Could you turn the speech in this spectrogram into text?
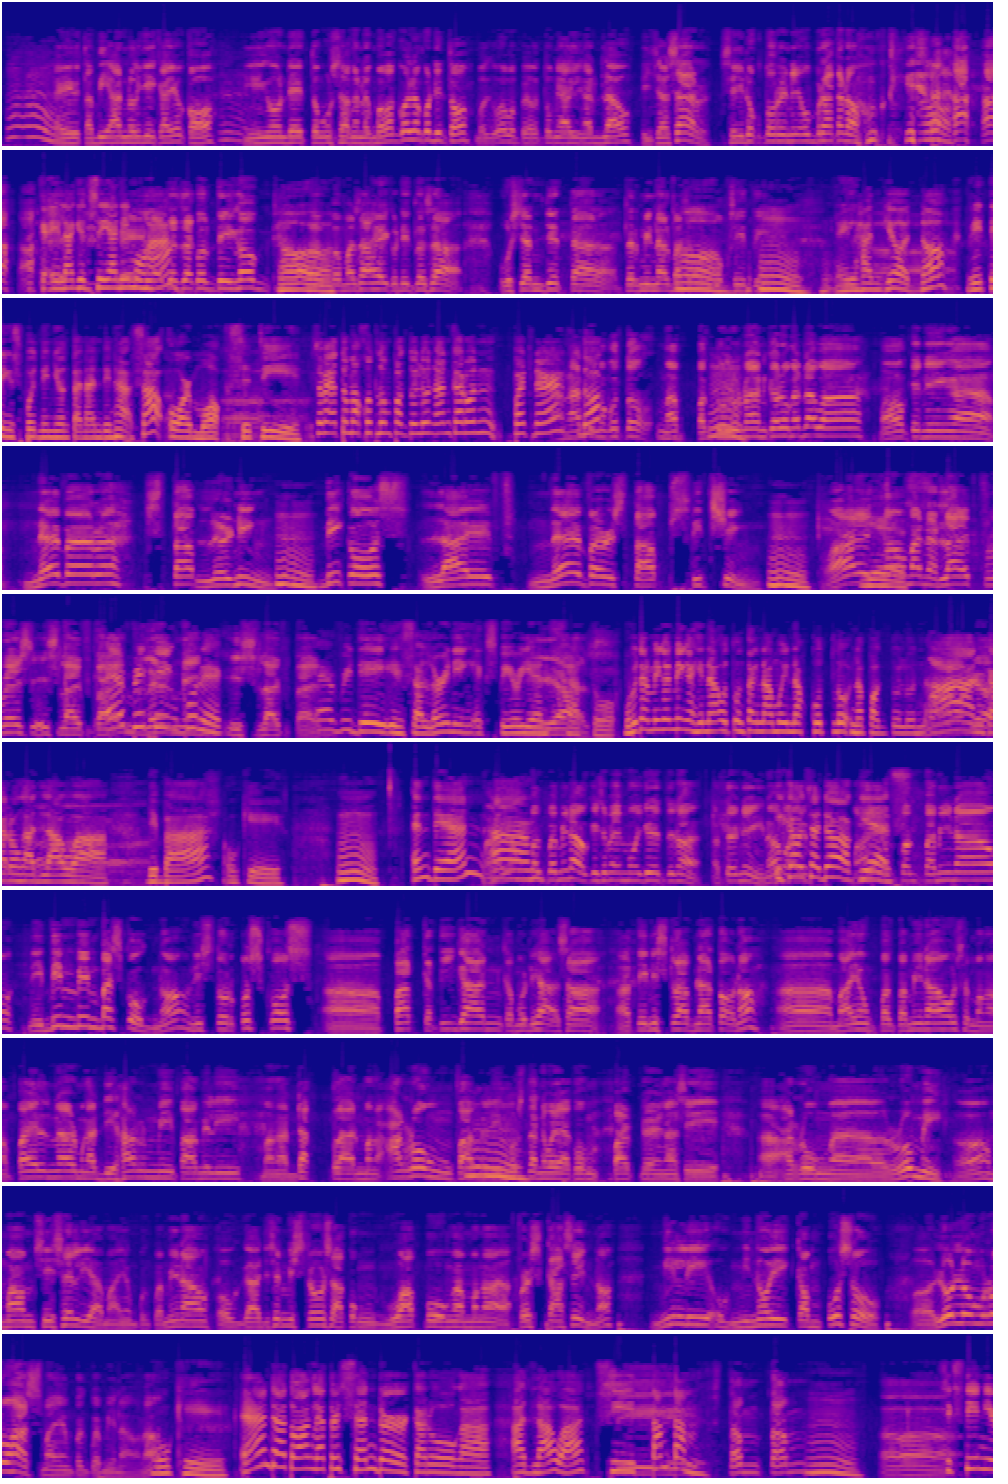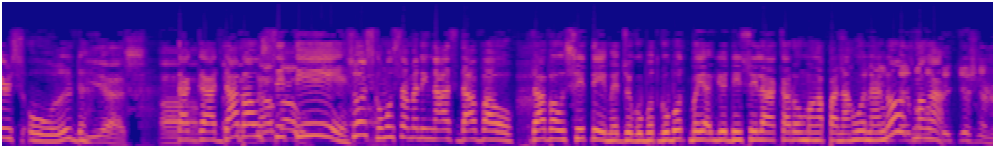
Kayo, tabian mo lagi kayo ko. Ingon din itong usa nga nagbabago lang ko dito. Bago pa itong niaging adlaw. Pinsa, sir, si Doktor ni Obra ka no? Kailagid siya nimo ha? Kaya sa kontingog. Oo. Pamasahe ko dito sa Ocean Jet ah, Terminal ba sa Ormoc City. Mm, ilhan gyud, no? Greetings po ninyong tanan din ha sa Ormoc City. Sa may ato makutlong pagtulunan karon partner, Ang ato Doc? makuto nga pagtulunan karong adlaw ah, mao kini nga never stop learning Mm-mm. because life never stops teaching. Mm. Why Yes. no man a life rest is lifetime. Everything learning correct. is lifetime. Every day is a learning experience Yes. na to. Mubitan mingon mi nga hinaot untang namoy nakutlo na pagtulunan karong adlaw. Ah. 'Di ba? Okay. Mm. And then, Mayong um, pagpaminaw, kaysa may mga ganito na, attorney, no? Ikaw sa mayong yes. pagpaminaw ni Bimbim Baskog, no? Ni Stor Kuskos, ah, Pat Katigan, kamudiha sa ah, tennis club nato, no? Ah, mayong pagpaminaw sa mga Pilnar, mga Diharmi family, mga Daklan, mga Arong family. Musta na wala akong partner nga si ah, Arong ah, Romy, oh, Ma'am Cecilia, mayong pagpaminaw. O uh, disemistro sa akong gwapo nga mga first cousin, no? Mili o Minoy Campuso, oh, Lulong Rojas, mayong pagpaminaw, no? okay. And uh, to ang letter sender karong uh, adlaw ah, si, Tamtam. Tamtam, Mm. Ah, 16 years old. yes. ah, Taga Davao City. Sus, kumusta man ning naas Davao? Davao City, medyo gubot-gubot ba gyud ni sila karong mga panahon ano? Mga ng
